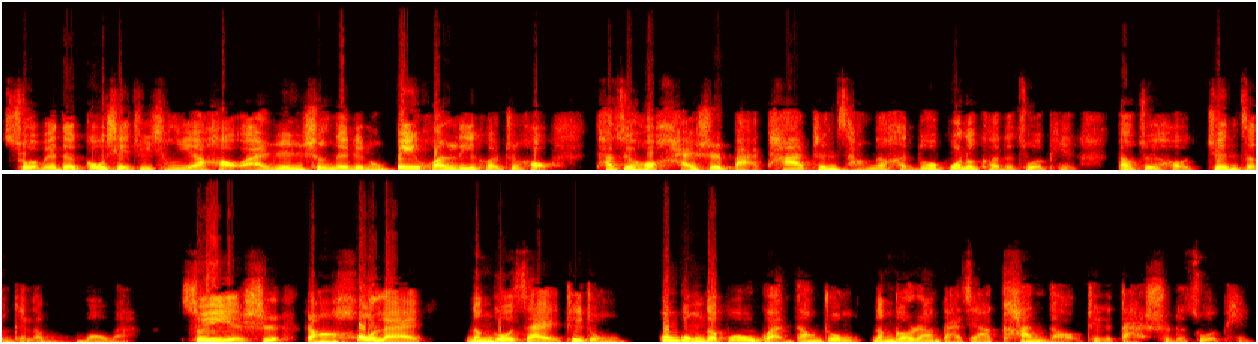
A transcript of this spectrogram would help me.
所谓的狗血剧情也好啊，人生的这种悲欢离合之后，他最后还是把他珍藏的很多波洛克的作品，到最后捐赠给了 MoMA，所以也是让后来能够在这种。公共的博物馆当中，能够让大家看到这个大师的作品，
